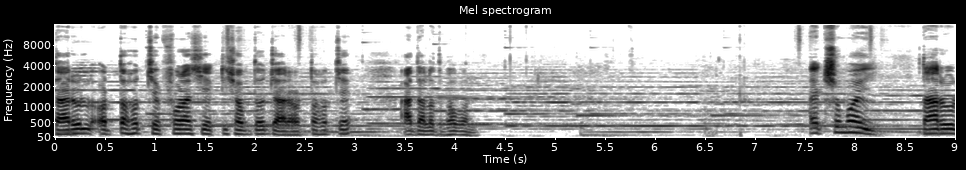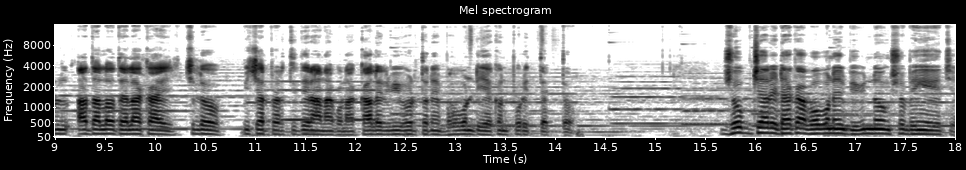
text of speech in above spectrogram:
দারুল অর্থ হচ্ছে ফরাসি একটি শব্দ, যার অর্থ হচ্ছে আদালত ভবন। এক সময় দারুল আদালত এলাকায় ছিল বিচারপ্রার্থীদের আনাগোনা, কালের বিবর্তনে ভবনটি এখন পরিত্যক্ত। ঝোপঝাড়ে ঢাকা ভবনের বিভিন্ন অংশ ভেঙে গেছে।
